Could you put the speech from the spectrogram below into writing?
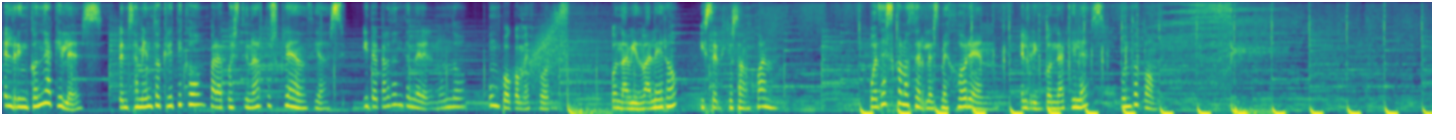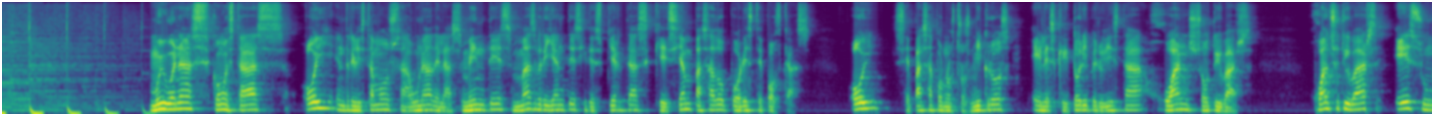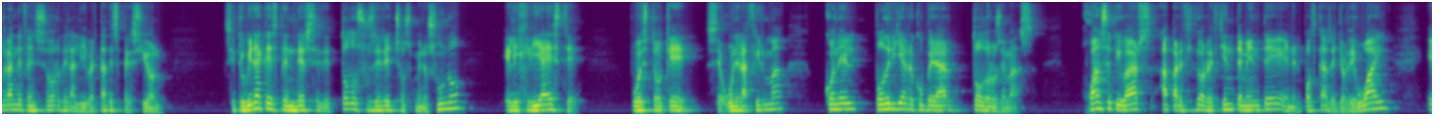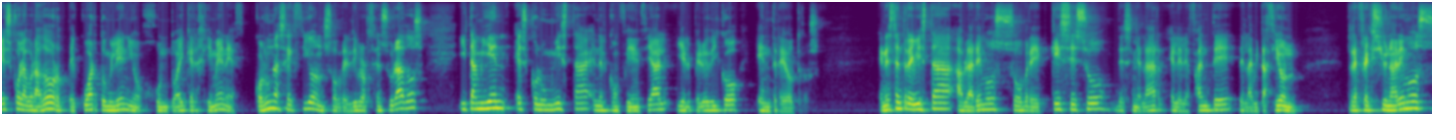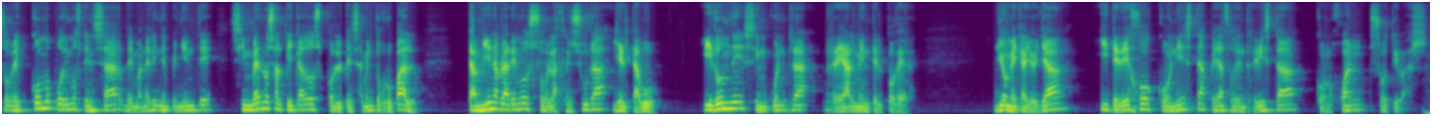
El Rincón de Aquiles. Pensamiento crítico para cuestionar tus creencias y tratar de entender el mundo un poco mejor. Con David Valero y Sergio San Juan. Puedes conocerles mejor en elrincondeaquiles.com. Muy buenas, ¿cómo estás? Hoy entrevistamos a una de las mentes más brillantes y despiertas que se han pasado por este podcast. Hoy se pasa por nuestros micros el escritor y periodista Juan Soto Ibars. Juan Soto Ibars es un gran defensor de la libertad de expresión. Si tuviera que desprenderse de todos sus derechos menos uno, elegiría este, puesto que, según él afirma, con él podría recuperar todos los demás. Juan Soto Ibars ha aparecido recientemente en el podcast de Jordi Wild es colaborador de Cuarto Milenio junto a Iker Jiménez con una sección sobre libros censurados y también es columnista en El Confidencial y el periódico Entre otros. En esta entrevista hablaremos sobre qué es eso de señalar el elefante de la habitación. Reflexionaremos sobre cómo podemos pensar de manera independiente sin vernos salpicados por el pensamiento grupal. También hablaremos sobre la censura y el tabú y dónde se encuentra realmente el poder. Yo me callo ya y te dejo con esta pedazo de entrevista con Juan Sotibas.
